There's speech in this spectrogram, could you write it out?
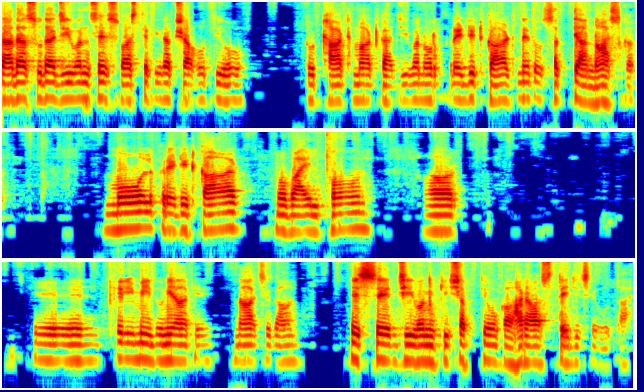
सादा सुदा जीवन से स्वास्थ्य की रक्षा होती हो तो ठाठ माठ का जीवन और क्रेडिट कार्ड ने तो सत्यानाश कर मोल, क्रेडिट कार्ड, मोबाइल फ़ोन और ये फिल्मी दुनिया के नाच गान, इससे जीवन की शक्तियों का ह्रास तेज़ी से होता है।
